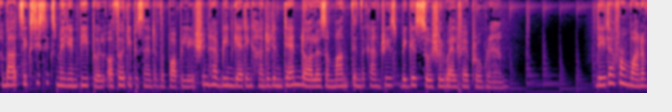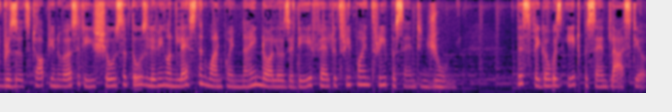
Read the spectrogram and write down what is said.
About 66 million people, or 30% of the population, have been getting $110 a month in the country's biggest social welfare program. Data from one of Brazil's top universities shows that those living on less than $1.9 a day fell to 3.3% in June. This figure was 8% last year.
